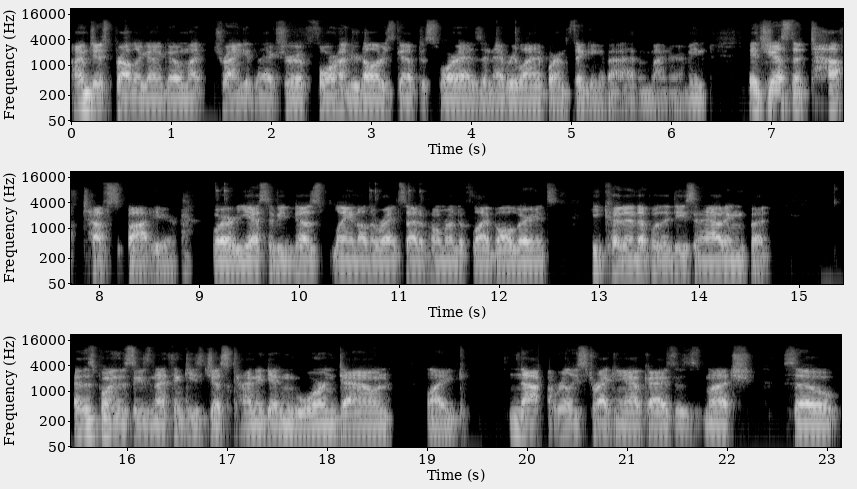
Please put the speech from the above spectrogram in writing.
I'm just probably going to go try and get the extra four hundred dollars get up to Suarez in every lineup where I'm thinking about having Minor. I mean, it's just a tough, tough spot here. Where yes, if he does land on the right side of home run to fly ball variance, he could end up with a decent outing. But at this point in the season, I think he's just kind of getting worn down, like not really striking out guys as much. So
